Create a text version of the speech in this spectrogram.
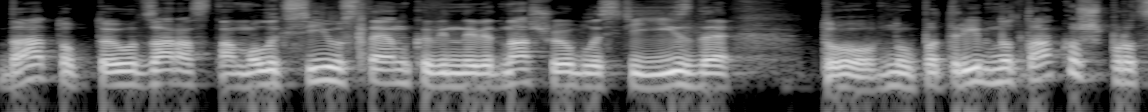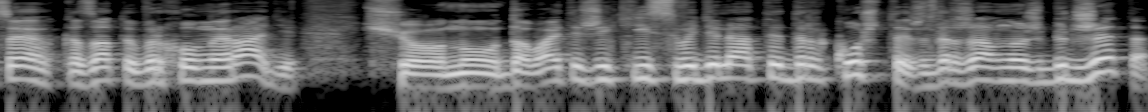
Да? Тобто, от зараз там Олексій Устенко, він не від нашої області їздить. То ну потрібно також про це казати в Верховній Раді. Що ну давайте ж якісь виділяти кошти з державного ж бюджету,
